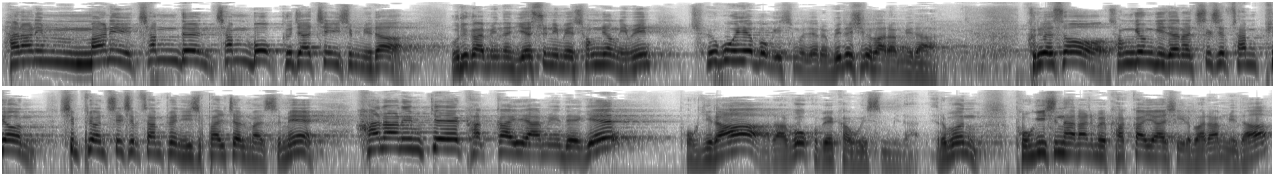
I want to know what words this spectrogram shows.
하나님만이 참된 참복 그 자체이십니다. 우리가 믿는 예수님의 성령님이 최고의 복이심을 여러분 믿으시길 바랍니다. 그래서 성경 기자는 73편, 10편 73편 28절 말씀에 하나님께 가까이 함이 내게 복이라 라고 고백하고 있습니다. 여러분, 복이신 하나님을 가까이 하시길 바랍니다.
